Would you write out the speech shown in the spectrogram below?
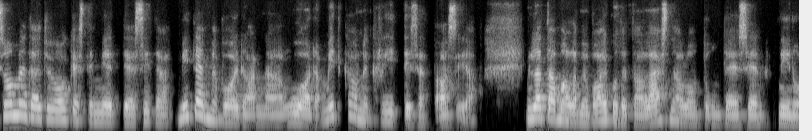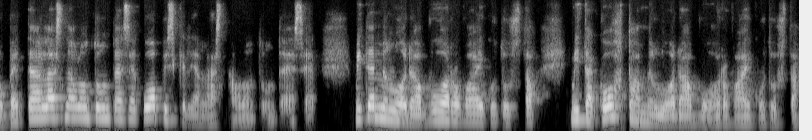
silloin meidän täytyy oikeasti miettiä sitä, että miten me voidaan nämä luoda, mitkä on ne kriittiset asiat, millä tavalla me vaikutetaan läsnäolon tunteeseen, niin opettajan läsnäolon tunteeseen kuin opiskelijan läsnäolon tunteeseen miten me luodaan vuorovaikutusta, mitä kohtaan me luodaan vuorovaikutusta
